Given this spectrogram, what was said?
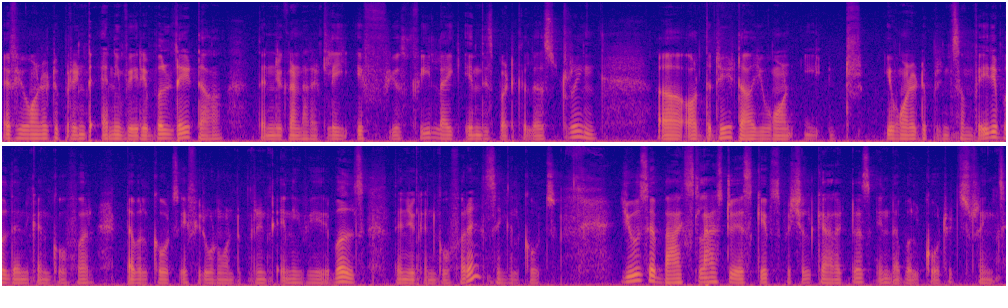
if you wanted to print any variable data then you can directly if you feel like in this particular string uh, or the data you want you wanted to print some variable then you can go for double quotes. If you don't want to print any variables then you can go for a single quotes. Use a backslash to escape special characters in double quoted strings.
